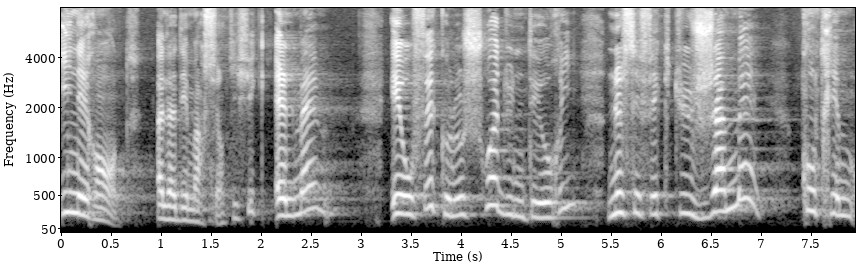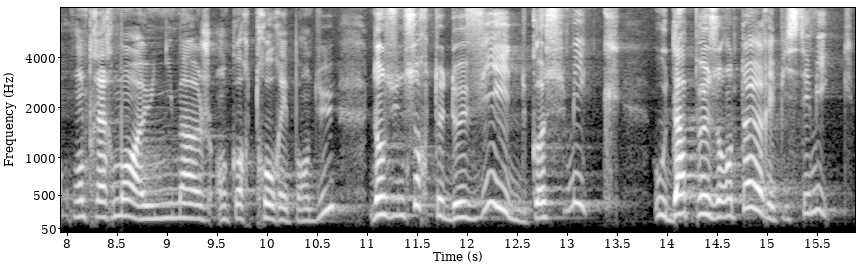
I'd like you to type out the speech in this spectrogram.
inhérente à la démarche scientifique elle-même et au fait que le choix d'une théorie ne s'effectue jamais contrairement à une image encore trop répandue, dans une sorte de vide cosmique ou d'apesanteur épistémique,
